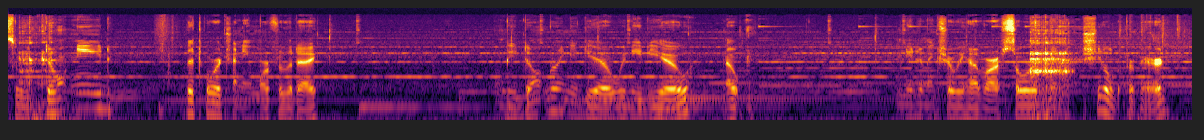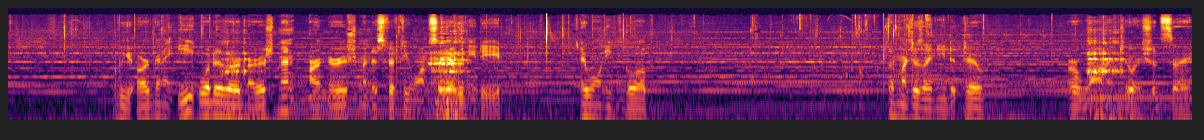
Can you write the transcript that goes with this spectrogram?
So we don't need the torch anymore for the day. We don't really need you. We need you. Nope. We need to make sure we have our sword and shield prepared. We are gonna eat. What is our nourishment? Our nourishment is 51, so yeah, we need to eat. It won't even go up. As much as I need it to. Or want to, I should say.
